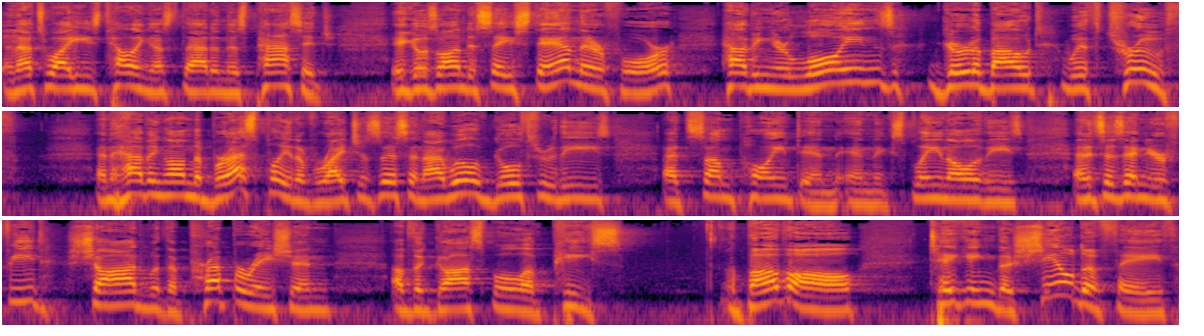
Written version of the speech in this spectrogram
And that's why he's telling us that in this passage. It goes on to say, Stand therefore, having your loins girt about with truth, and having on the breastplate of righteousness. And I will go through these at some point and, and explain all of these. And it says, And your feet shod with the preparation of the gospel of peace. Above all, taking the shield of faith,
